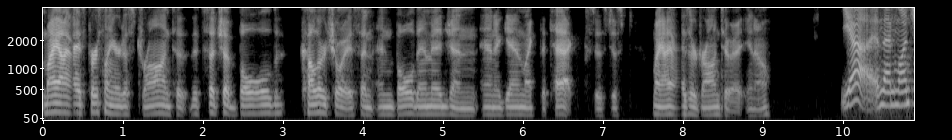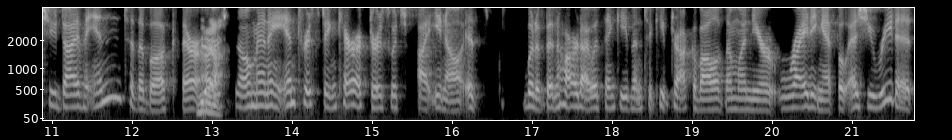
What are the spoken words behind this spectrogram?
my eyes personally are just drawn to it's such a bold color choice and, and bold image and and again like the text is just my eyes are drawn to it you know Yeah, and then once you dive into the book, there Yeah. are so many interesting characters, which I, you know, it's would have been hard, I would think, even to keep track of all of them when you're writing it. But as you read it,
